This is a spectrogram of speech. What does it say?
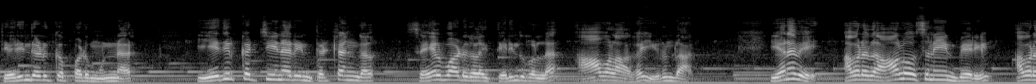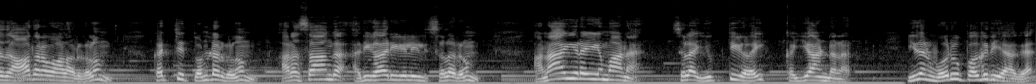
தெரிந்தெடுக்கப்படும் முன்னர் எதிர்க்கட்சியினரின் திட்டங்கள் செயல்பாடுகளை தெரிந்து கொள்ள ஆவலாக இருந்தார். எனவே அவரது ஆலோசனையின் பேரில் அவரது ஆதரவாளர்களும் கட்சி தொண்டர்களும் அரசாங்க அதிகாரிகளில் சிலரும் அநாகரிகமான சில யுக்திகளை கையாண்டனர். இதன் ஒரு பகுதியாக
